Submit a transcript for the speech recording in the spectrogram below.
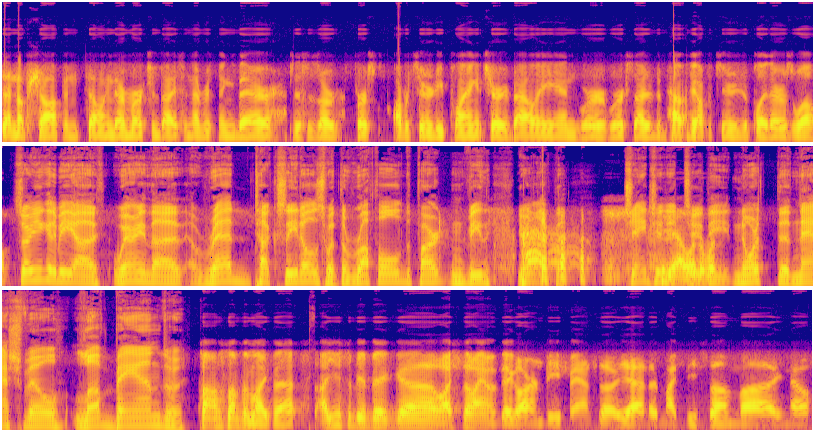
setting up shop and selling their merchandise and everything there. This is our first opportunity playing at Cherry Valley, and we're we're excited to have the opportunity to play there as well. So are you going to be uh, wearing the red tuxedos with the ruffled part and be you're like the, changing it yeah, to the North the Nashville Love Band? Or? Something like that. I used to be a big, uh, well, I still am a big R and B fan. So yeah, there might be some, uh, you know,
